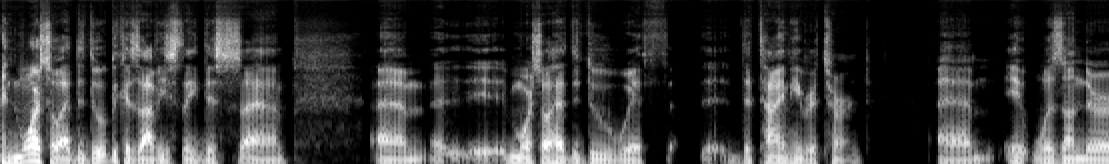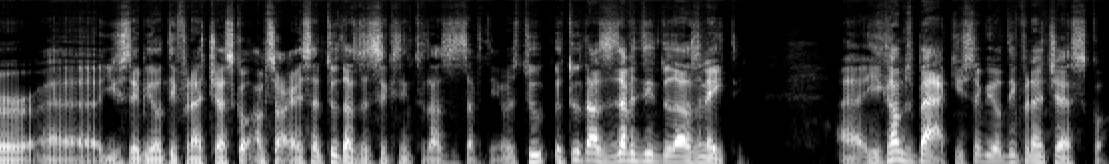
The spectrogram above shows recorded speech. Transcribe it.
And more so had to do because obviously this um, um, more so had to do with the time he returned. Um, it was under uh, Eusebio Di Francesco. I'm sorry, I said 2016, 2017. It was two, 2017, 2018. Uh, he comes back, Eusebio Di Francesco.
